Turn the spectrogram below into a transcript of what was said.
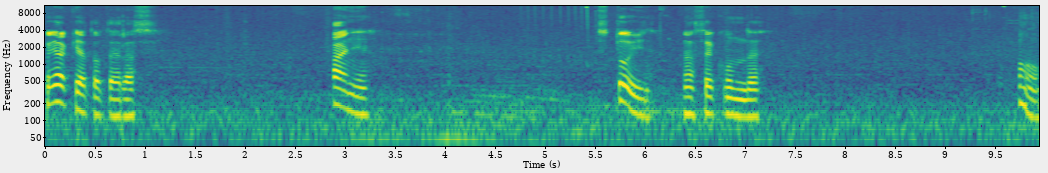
To jak ja to teraz? Panie. Stój na sekundę. O.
